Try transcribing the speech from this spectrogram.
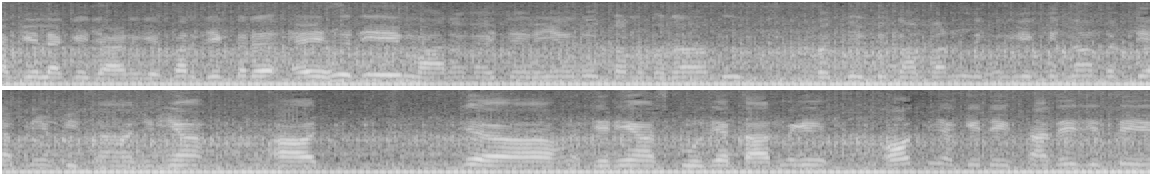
ਅੱਗੇ ਲੈ ਕੇ ਜਾਣਗੇ। ਪਰ ਜੇਕਰ ਇਹੋ ਜਿਹੀ ਮਾਰਾਂ ਵੱਜ ਜਾਣੀਆਂ ਤਾਂ ਤੁਹਾਨੂੰ ਪਤਾ ਵੀ ਬੱਚੇ ਕਿੱਦਾਂ ਪੜ੍ਹ ਲਿਖਣਗੇ, ਕਿੱਦਾਂ ਬੱਚੇ ਆਪਣੀਆਂ ਫੀਸਾਂ ਜਿਹੜੀਆਂ ਜਿਹੜੀਆਂ ਸਕੂਲ ਦੀਆਂ ਤਾਰਨਗੇ, ਉਹ ਤੁਸੀਂ ਅੱਗੇ ਦੇਖ ਸਕਦੇ ਜਿੱਥੇ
